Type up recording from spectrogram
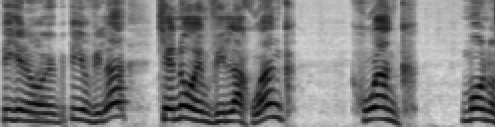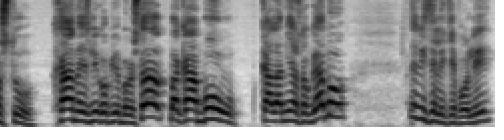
Πήγαινε ο, πήγε ο Εμβιλά και ενώ ο Εμβιλά Χουάνγκ, Χουάνγκ μόνος του, Χάμες λίγο πιο μπροστά, Μπακαμπού καλαμιά στον κάμπο, δεν ήθελε και πολύ.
